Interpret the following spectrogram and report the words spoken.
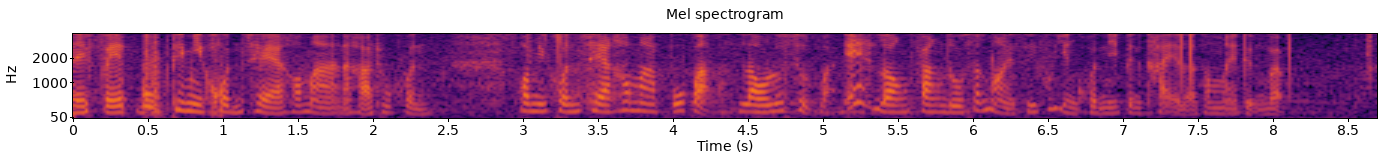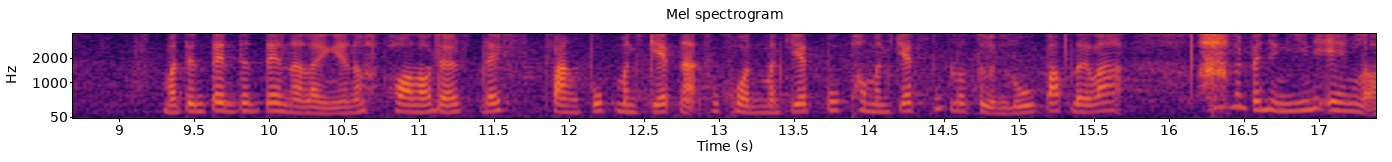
ใน Facebook ที่มีคนแชร์เข้ามานะคะ ทุกคน พอมีคนแชร์เข้ามาปุ๊บอะเรารู้สึกว่า เอ๊ะ ลองฟังดูสักหน่อยสิผู้หญิงคนนี้เป็นใครแล้วทำไมถึงแบบ มาเต้นเต้นเต้นเต้นอะไรอย่างเงี้ยเนาะพอเราได้ได้ฟังปุ๊บมันเก็ตน่ะทุกคนมันเก็ตปุ๊บพอมันเก็ตปุ๊บเราตื่นรู้ปั๊บเลยว่าฮะมันเป็นอย่างนี้นี่เองเหรอ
